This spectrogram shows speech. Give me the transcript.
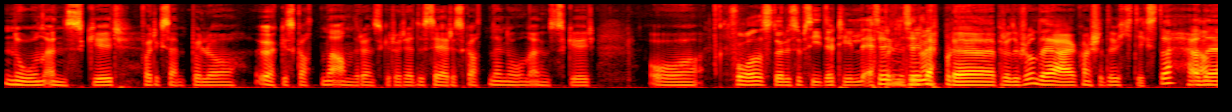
noen ønsker f.eks. å øke skattene, andre ønsker å redusere skattene, noen ønsker å Få større subsidier til til, eplene til sine. epleproduksjon, det er kanskje det viktigste. Ja. Det,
